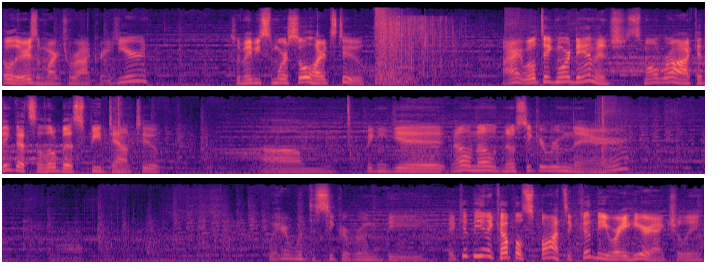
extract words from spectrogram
Oh, there is a marked rock right here. So maybe some more soul hearts too. Alright, we'll take more damage. Small rock. I think that's a little bit of speed down too. Um, we can get... No, no, no secret room there. Where would the secret room be? It could be in a couple spots. It could be right here, actually.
